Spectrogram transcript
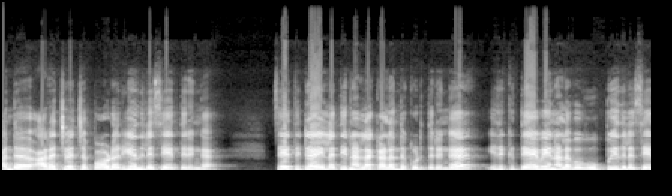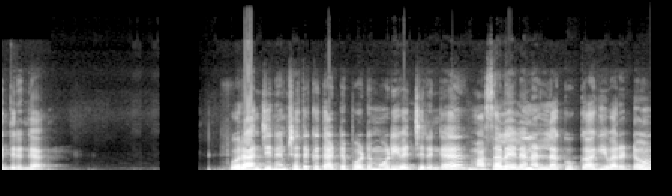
அந்த அரைச்சி வச்ச பவுடரையும் இதில் சேர்த்துருங்க. சேர்த்துட்டு எல்லாத்தையும் நல்லா கலந்து கொடுத்துருங்க. இதுக்கு தேவையான அளவு உப்பு இதில் சேர்த்துருங்க. ஒரு அஞ்சு நிமிஷத்துக்கு தட்டு போட்டு மூடி வச்சுருங்க. மசாலா எல்லாம் நல்லா குக்காகி வரட்டும்.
